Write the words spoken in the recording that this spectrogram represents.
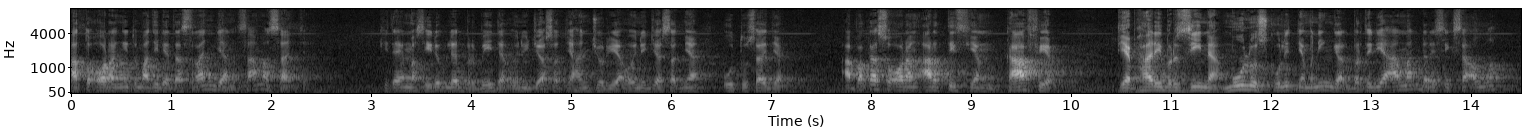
atau orang itu mati di atas ranjang, sama saja. Kita yang masih hidup lihat berbeda, oh ini jasadnya hancur ya, oh ini jasadnya utuh saja. Apakah seorang artis yang kafir, tiap hari berzina, mulus kulitnya meninggal, berarti dia aman dari siksa Allah?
